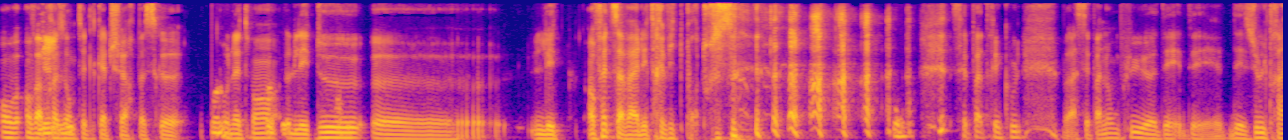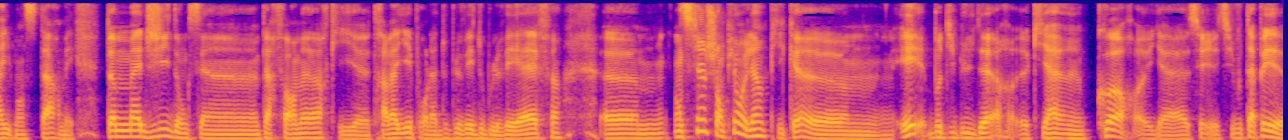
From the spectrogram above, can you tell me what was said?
on, on va Les- présenter le catcheur parce que Ouais. honnêtement, les deux, les, en fait, ça va aller très vite pour tous. c'est pas très cool. Bah, c'est pas non plus euh, des, ultra immenses stars, mais Tom Maggi, donc c'est un performeur qui euh, travaillait pour la WWF, euh, ancien champion olympique et bodybuilder qui a un corps. y a, si vous tapez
